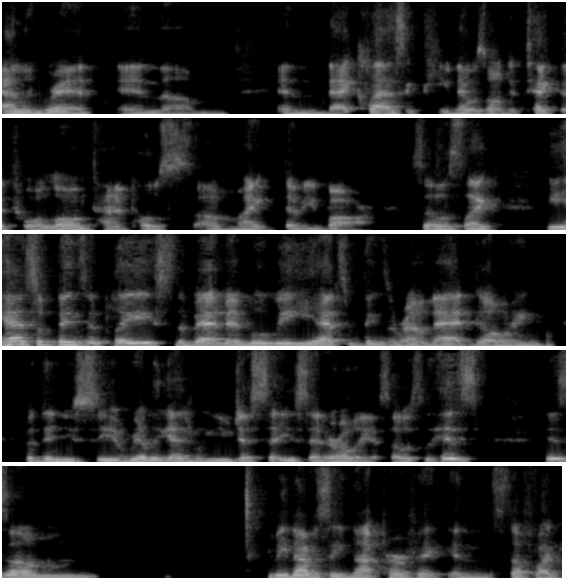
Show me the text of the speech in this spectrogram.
Alan Grant and um, and that classic team that was on Detective for a long time post um, Mike W. Barr. So it's like he had some things in place. The Batman movie, he had some things around that going. But then you see really as you just said you said earlier. So his his um I mean, obviously not perfect and stuff like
